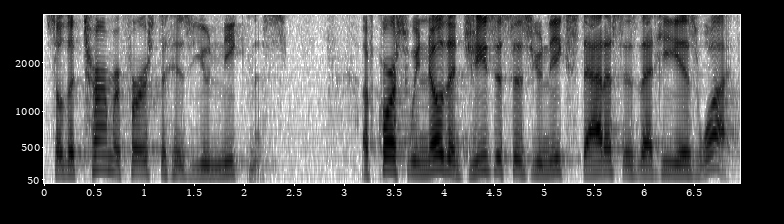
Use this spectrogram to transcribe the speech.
So the term refers to His uniqueness. Of course, we know that Jesus' unique status is that He is what?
